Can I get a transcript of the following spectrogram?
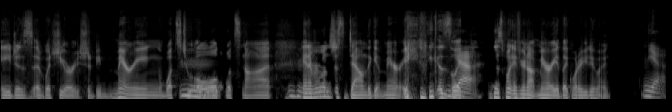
ages at which you should be marrying, what's too Mhm. old, what's not, mhm. and everyone's just down to get married because like yeah at this point if you're not married, like what are you doing? yeah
